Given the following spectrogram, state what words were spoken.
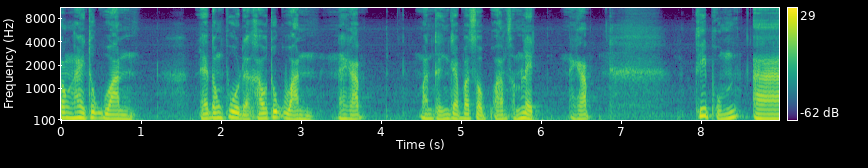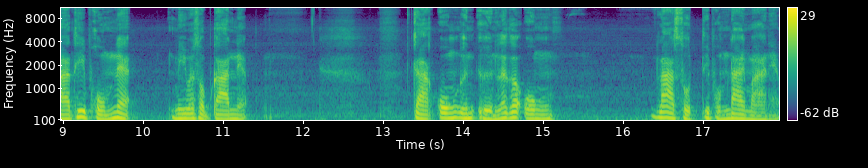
ต้องให้ทุกวัน และต้องพูดกับเขาทุกวันนะครับ มันถึงจะประสบความสำเร็จนะครับ ที่ผมที่ผมเนี่ยมีประสบการณ์เนี่ยจากองค์อื่น ๆ แล้วก็องค์ล่าสุดที่ผมได้มาเนี่ย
